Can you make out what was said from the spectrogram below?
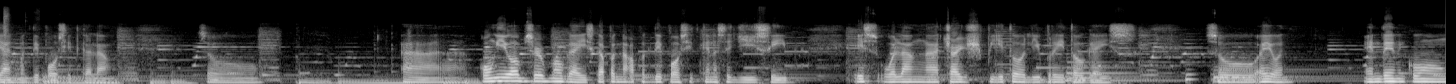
Yan, mag-deposit ka lang. So, uh, kung i-observe mo guys, kapag nakapag-deposit ka na sa GSave, is walang uh, charge fee ito, libre ito guys. So, ayun. And then, kung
